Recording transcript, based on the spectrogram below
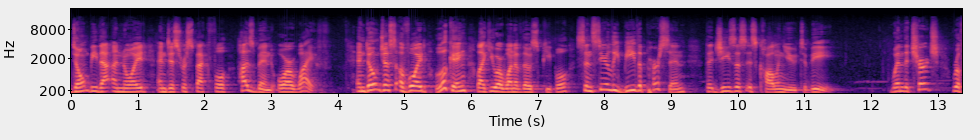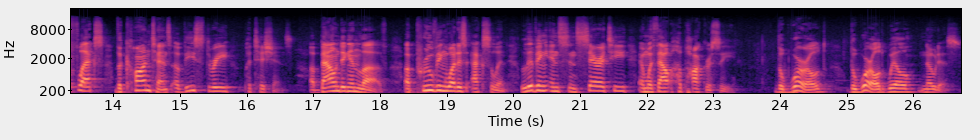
Don't be that annoyed and disrespectful husband or wife. And don't just avoid looking like you are one of those people. Sincerely be the person that Jesus is calling you to be. When the church reflects the contents of these three petitions abounding in love, approving what is excellent, living in sincerity and without hypocrisy, the world, the world will notice.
